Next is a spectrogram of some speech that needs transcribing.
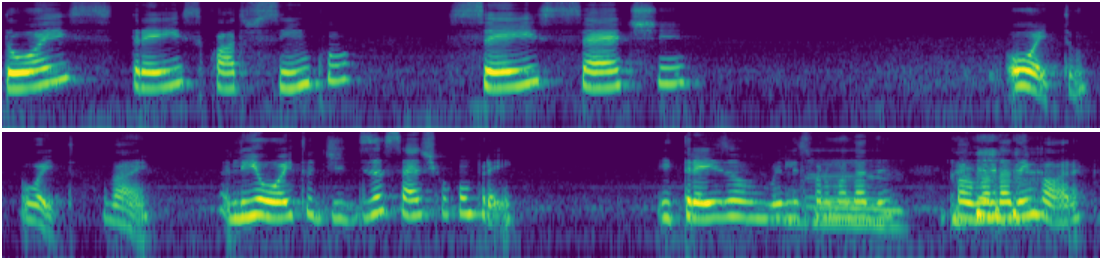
dois, três, quatro, cinco, seis, sete, oito. Oito, vai. Li oito de 17 que eu comprei. E três eu, eles foram mandados hum. foram mandado embora.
